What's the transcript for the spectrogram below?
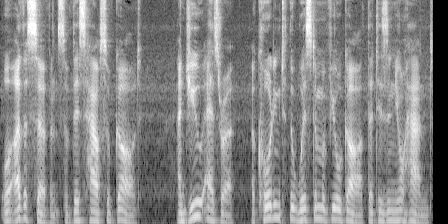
or other servants of this house of God and you, Ezra, according to the wisdom of your God that is in your hand,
